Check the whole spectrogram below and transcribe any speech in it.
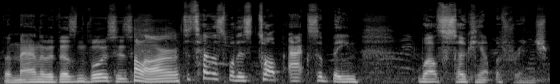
the man of a dozen voices, Hello. to tell us what his top acts have been while soaking up the fringe.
